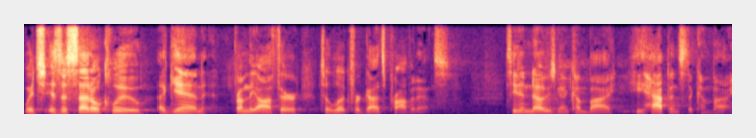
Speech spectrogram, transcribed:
which is a subtle clue, again, from the author to look for God's providence. So he didn't know he was going to come by. He happens to come by.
